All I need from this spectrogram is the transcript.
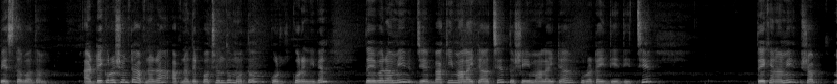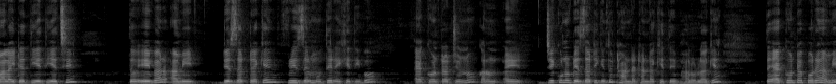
পেস্তা বাদাম। আর ডেকোরেশনটা আপনারা আপনাদের পছন্দ মতো করে নেবেন। তো এবার আমি যে বাকি মালাইটা আছে, তো সেই মালাইটা পুরোটাই দিয়ে দিচ্ছি। তো এখানে আমি সব মালাইটা দিয়ে দিয়েছি। তো এবার আমি ডেজার্টটাকে ফ্রিজের মধ্যে রেখে দিব এক ঘণ্টার জন্য, কারণ যে কোনো ডেজার্টই কিন্তু ঠান্ডা ঠান্ডা খেতে ভালো লাগে। তো এক ঘণ্টা পরে আমি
